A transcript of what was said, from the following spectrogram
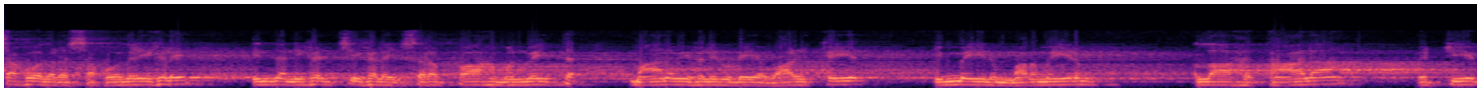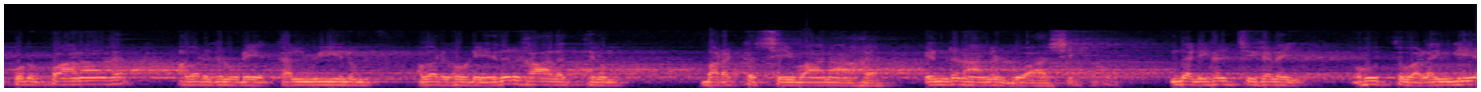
சகோதர சகோதரிகளே இந்த நிகழ்ச்சிகளை சிறப்பாக முன்வைத்த மாணவிகளினுடைய வாழ்க்கையில் இம்மையிலும் மறுமையிலும் அல்லாஹ் தாலா வெற்றியை கொடுப்பானாக அவர்களுடைய கல்வியிலும் அவர்களுடைய எதிர்காலத்திலும் பறக்க செய்வானாக என்று நாங்கள் துவா செய்கிறோம். இந்த நிகழ்ச்சிகளை தொகுத்து வழங்கிய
